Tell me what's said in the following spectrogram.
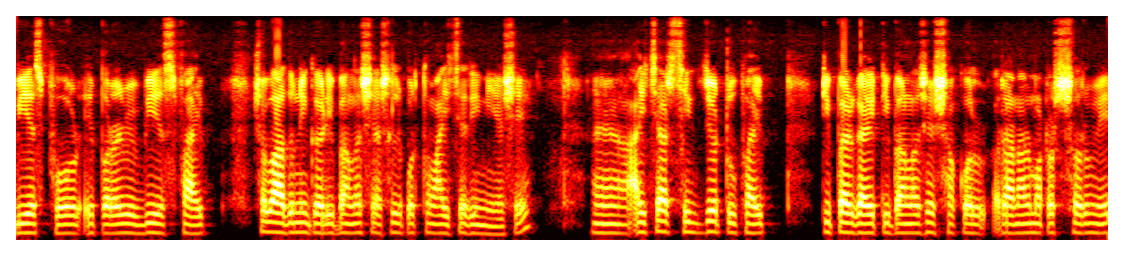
বিএস ফোর এরপর আসবে বিএস ফাইভ সব আধুনিক গাড়ি বাংলাদেশে আসলে প্রথম আইচারই নিয়ে আসে। Eicher six zero two five tipper গাড়িটি বাংলাদেশের সকল রানার মোটর শোরুমে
